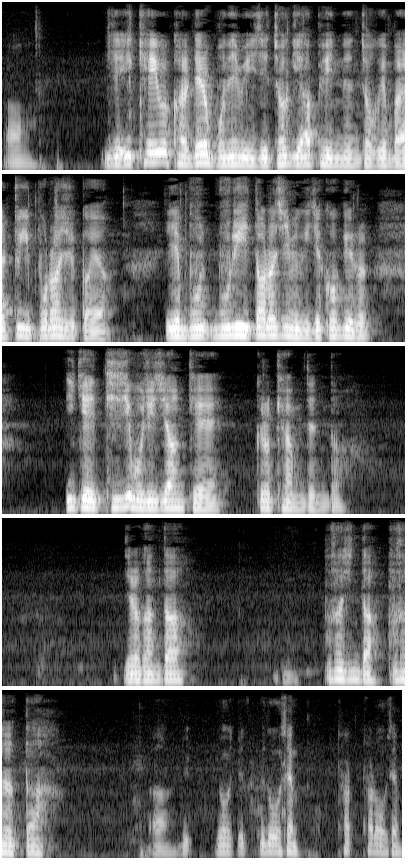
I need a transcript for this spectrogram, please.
어. 이제 이 케이블카를 내려보내면 이제 저기 앞에 있는 저기 말뚝이 부러질 거야. 이제 물, 물이 떨어지면 이제 거기를 이게 뒤집어지지 않게 그렇게 하면 된다. 내려간다. 부서진다. 부서졌다. 아, 요, 요, 요, 요도 오셈. 타, 타러 오셈.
